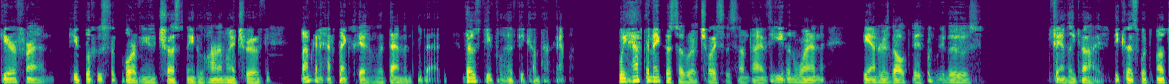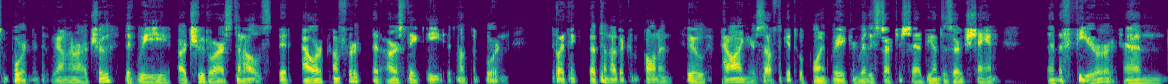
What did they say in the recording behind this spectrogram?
dear friends people who support me, who trust me, who honor my truth. And I'm going to have Thanksgiving with them instead. Those people have become our family. We have to make those sort of choices sometimes, even when the end result is that we lose family ties, because what's most important is that we honor our truth, that we are true to ourselves, that our comfort, that our safety is most important. So I think that's another component to empowering yourself to get to a point where you can really start to shed the undeserved shame and the fear and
